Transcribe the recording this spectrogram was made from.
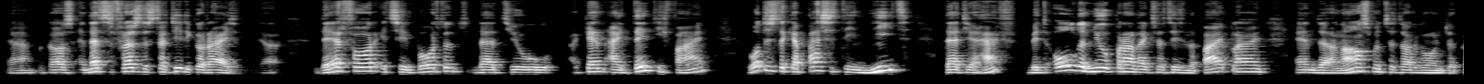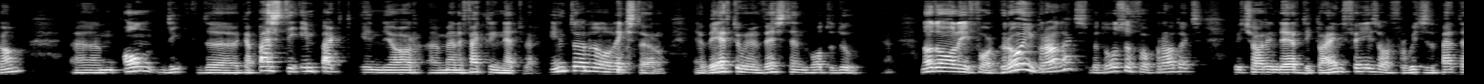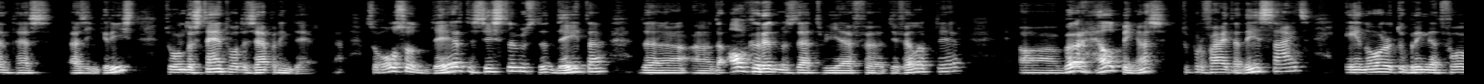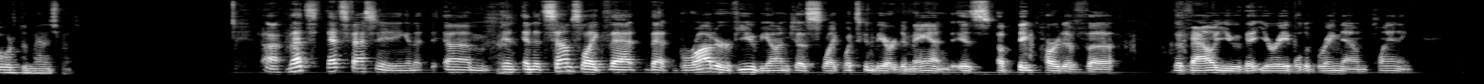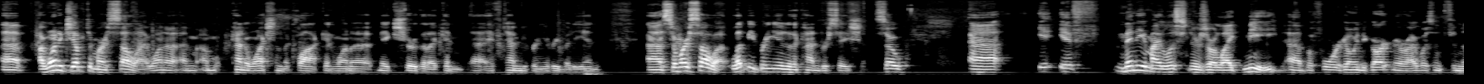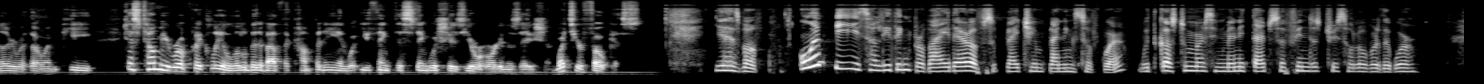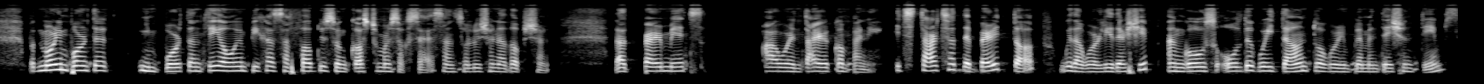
Yeah, because, and that's us the strategic horizon. Yeah. Therefore, it's important that you can identify what is the capacity need that you have with all the new products that is in the pipeline and the announcements that are going to come um, on the, the capacity impact in your uh, manufacturing network, internal or external, and where to invest and what to do. Yeah. Not only for growing products, but also for products which are in their decline phase or for which the patent has, has increased to understand what is happening there. Yeah. So also there, the systems, the data, the, uh, the algorithms that we have uh, developed there uh, were helping us to provide that insight in order to bring that forward to management. Uh, that's that's fascinating, and, um, and and it sounds like that that broader view beyond just like what's going to be our demand is a big part of uh, the value that you're able to bring now in planning. Uh, I want to jump to Marcella. I want to. I'm, I'm kind of watching the clock and want to make sure that I can uh, have time to bring everybody in. Uh, so Marcella, let me bring you into the conversation. So uh, if many of my listeners are like me, uh, before going to Gartner, I wasn't familiar with OMP. Just tell me real quickly a little bit about the company and what you think distinguishes your organization. What's your focus? Yes, Bob. OMP is a leading provider of supply chain planning software with customers in many types of industries all over the world. But more important, importantly, OMP has a focus on customer success and solution adoption that permits our entire company. It starts at the very top with our leadership and goes all the way down to our implementation teams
